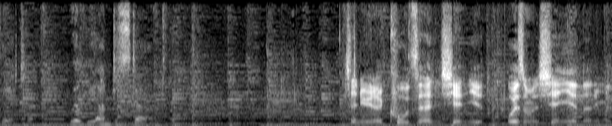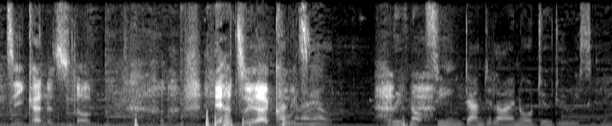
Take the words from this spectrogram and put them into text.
theater. We'll be undisturbed there. 这女人裤子很显眼，为什么显眼呢？你们自己看就知道了。你要注意她裤子。We've not seen Dandelion or Dudu recently.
